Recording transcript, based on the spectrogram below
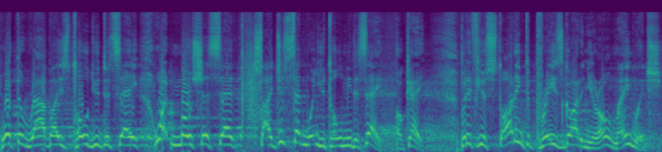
what the rabbis told you to say, what Moshe said, so I just said what you told me to say, okay. But if you're starting to praise God in your own language,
